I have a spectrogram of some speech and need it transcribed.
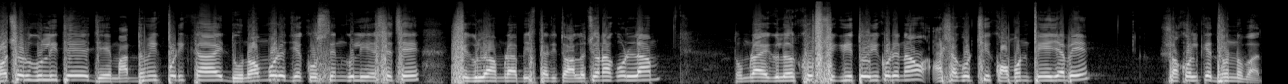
বছরগুলিতে যে মাধ্যমিক পরীক্ষায় দু নম্বরে যে কোশ্চেনগুলি এসেছে, সেগুলো আমরা বিস্তারিত আলোচনা করলাম। তোমরা এগুলো খুব শীঘ্রই তৈরি করে নাও। আশা করছি কমন পেয়ে যাবে। সকলকে ধন্যবাদ।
